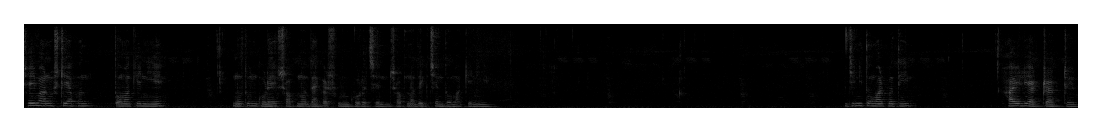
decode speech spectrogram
সেই মানুষটি এখন তোমাকে নিয়ে নতুন করে স্বপ্ন দেখা শুরু করেছেন, স্বপ্ন দেখছেন তোমাকে নিয়ে। যিনি তোমার প্রতি হাইলি অ্যাট্রাক্টেড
